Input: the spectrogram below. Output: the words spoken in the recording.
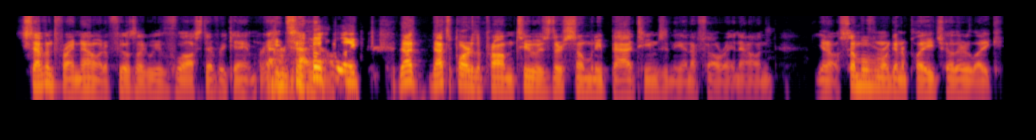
seventh right now, and it feels like we've lost every game. Right, so, like that. That's part of the problem too. Is there's so many bad teams in the NFL right now, and you know, some of them are going to play each other. Like,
